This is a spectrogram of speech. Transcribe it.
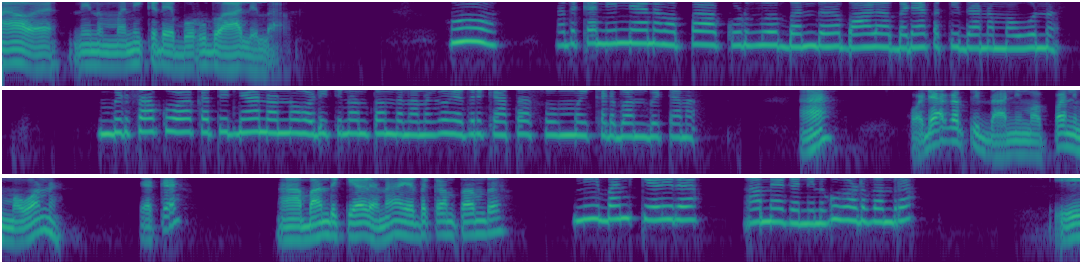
ನಾವು ನಿನ್ನ ಮನೆ ಕಡೆ ಬರೋದು ಆಲಿಲ್ಲ ಹ್ಞೂ ಅದಕ್ಕೆ ನಿನ್ನೆ ನಮ್ಮಪ್ಪ ಕುಡಿದು ಬಂದು ಭಾಳ ಬಡಿಯಾಕತ್ತಿದ್ದ ನಮ್ಮ ಅವ್ವನ್ನ ಬಿಡ್ಸಾಕು ಹೋಗಕತ್ತಿದ್ನ್ಯಾ ನಾನು ಹೊಡಿತೀನಂತಂದು ನನಗೂ ಹೆದರಿಕೆ ಆತ. ಸುಮ್ಮ ಈ ಕಡೆ ಬಂದ್ಬಿಟ್ಟಾನ. ಹಾಂ ಹೊಡ್ಯಾಕತ್ತಿದ್ದ ನಿಮ್ಮಪ್ಪ ನಿಮ್ಮ ಅವ್ವನ ಯಾಕೆ? ನಾ ಬಂದು ಕೇಳೇನ ಎದಕ್ಕಂತಂದ? ನೀ ಬಂದು ಕೇಳಿರ. ಆಮ್ಯಾಗ ನಿನಗೂ ಹೊಡೆದಂದ್ರ? ಏ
